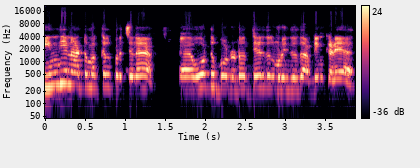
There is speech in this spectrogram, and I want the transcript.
இந்திய நாட்டு மக்கள் பிரச்சனை ஓட்டு போட்டுட்டோம் தேர்தல் முடிந்தது அப்படின்னு கிடையாது.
